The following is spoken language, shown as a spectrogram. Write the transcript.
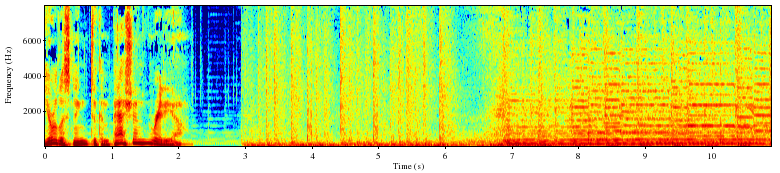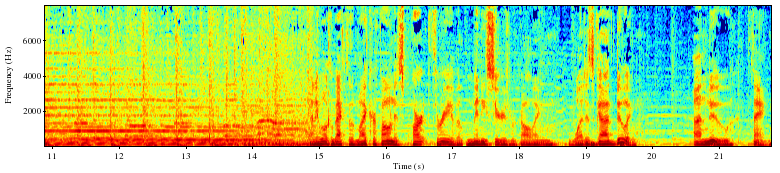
You're listening to Compassion Radio. And welcome back to the microphone. It's part three of a mini series we're calling What is God Doing? A New Thing.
